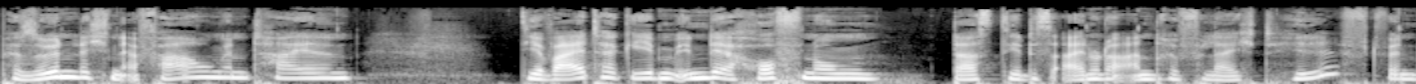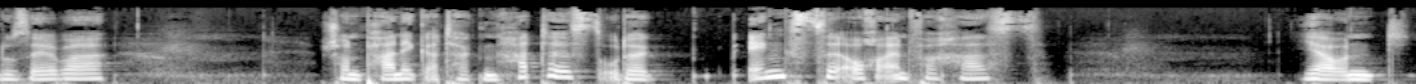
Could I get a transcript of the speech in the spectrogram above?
persönlichen Erfahrungen teilen, dir weitergeben in der Hoffnung, dass dir das ein oder andere vielleicht hilft, wenn du selber schon Panikattacken hattest oder Ängste auch einfach hast. Ja, und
